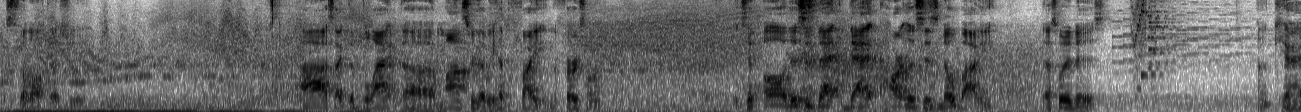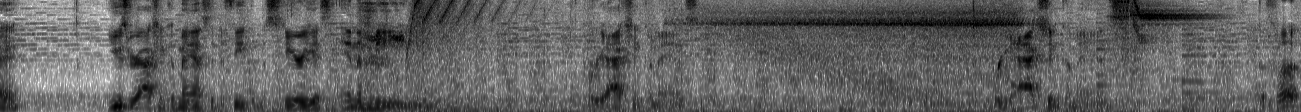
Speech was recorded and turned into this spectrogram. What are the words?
just fell off that shit. Ah, it's like the black uh, monster that we had to fight in the first one. Except, oh, this is that that heartless is nobody. That's what it is. Okay. Use reaction commands to defeat the mysterious enemy. Reaction commands. Reaction commands. The fuck?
